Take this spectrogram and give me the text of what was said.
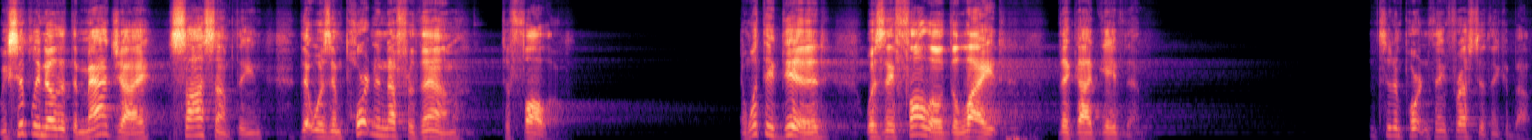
We simply know that the Magi saw something that was important enough for them to follow. And what they did was they followed the light that God gave them. It's an important thing for us to think about.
